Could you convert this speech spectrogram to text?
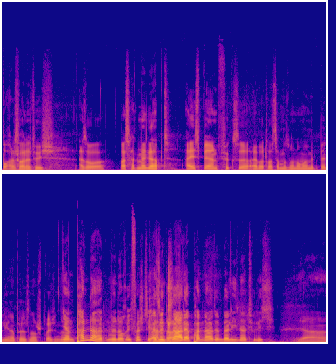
Boah, das war natürlich. Also, was hatten wir gehabt? Eisbären, Füchse, Albatros, da muss man nochmal mit Berliner Pilsner sprechen. Ne? Ja, einen Panda hatten wir noch, ich verstehe. Also klar, der Panda hat in Berlin natürlich. Ja.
